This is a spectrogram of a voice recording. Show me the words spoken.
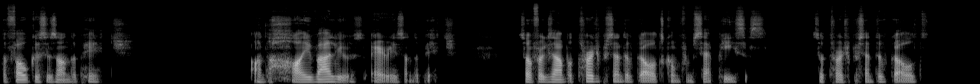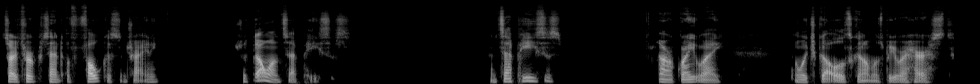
the focus is on the pitch, on the high values areas on the pitch. So, for example, 30% of goals come from set pieces. So, 30% of goals, sorry, 30% of focus in training should go on set pieces. And set pieces are a great way in which goals can almost be rehearsed.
